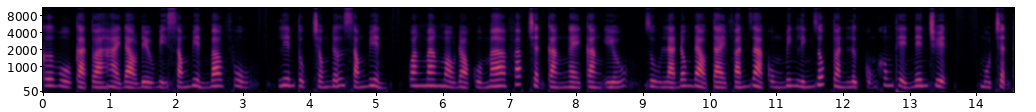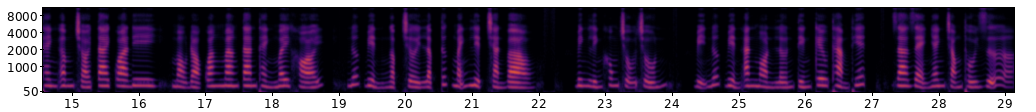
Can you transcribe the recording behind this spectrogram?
cơ hồ cả tòa hải đảo đều bị sóng biển bao phủ, liên tục chống đỡ sóng biển. Quang mang màu đỏ của ma pháp trận càng ngày càng yếu, dù là đông đảo tài phán giả cùng binh lính dốc toàn lực cũng không thể nên chuyện. Một trận thanh âm chói tai qua đi, màu đỏ quang mang tan thành mây khói, nước biển ngập trời lập tức mãnh liệt tràn vào. Binh lính không chỗ trốn, bị nước biển ăn mòn lớn tiếng kêu thảm thiết, da rẻ nhanh chóng thối rữa,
